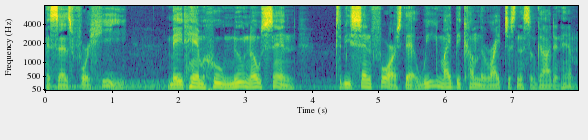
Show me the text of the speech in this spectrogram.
it says, For he made him who knew no sin to be sin for us, that we might become the righteousness of God in him.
